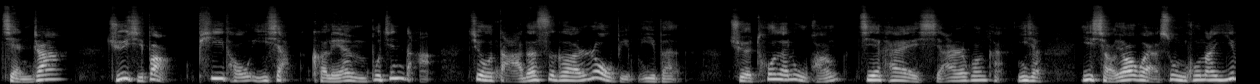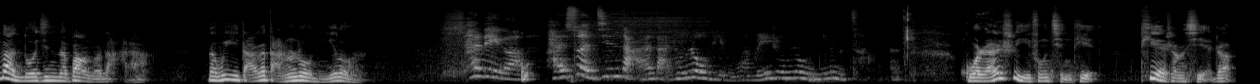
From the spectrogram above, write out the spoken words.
剪渣，举起棒劈头一下，可怜不禁打，就打的似个肉饼一般，却拖在路旁揭开匣儿观看。你想，一小妖怪孙悟空拿一万多斤的棒子打他，那不一打个打成肉泥了吗？他这个还算金打的打成肉饼了，没成肉泥那么惨。果然是一封请帖，帖上写着：“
